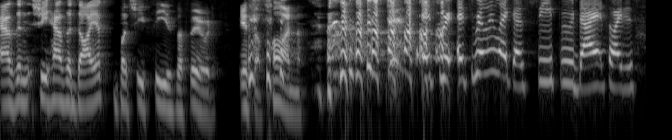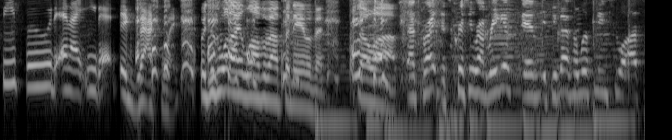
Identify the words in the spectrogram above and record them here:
as in she has a diet, but she sees the food. It's a pun. it's re- it's really like a seafood diet, so I just see food and I eat it. exactly, which is what I love about the name of it. So uh, that's right, it's Chrissy Rodriguez. And if you guys are listening to us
